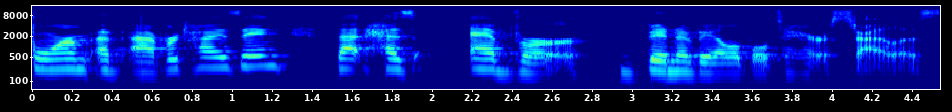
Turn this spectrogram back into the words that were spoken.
form of advertising that has ever been available to hairstylists.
